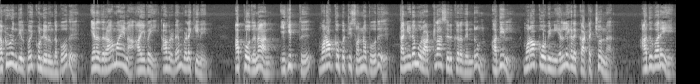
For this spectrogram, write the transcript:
மகிழுந்தில் போய்க் போது எனது ராமாயண ஆய்வை அவரிடம் விளக்கினேன். அப்போது நான் எகிப்து மொராக்கோ பற்றி சொன்னபோது தன்னிடம் ஒரு அட்லாஸ் இருக்கிறதென்றும் அதில் மொராக்கோவின் எல்லைகளை காட்டச் சொன்னார். அதுவரை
